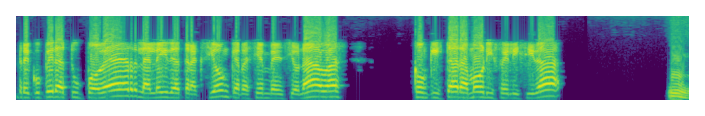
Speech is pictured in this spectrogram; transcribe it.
recupera tu poder, la ley de atracción que recién mencionabas, conquistar amor y felicidad. Mm.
